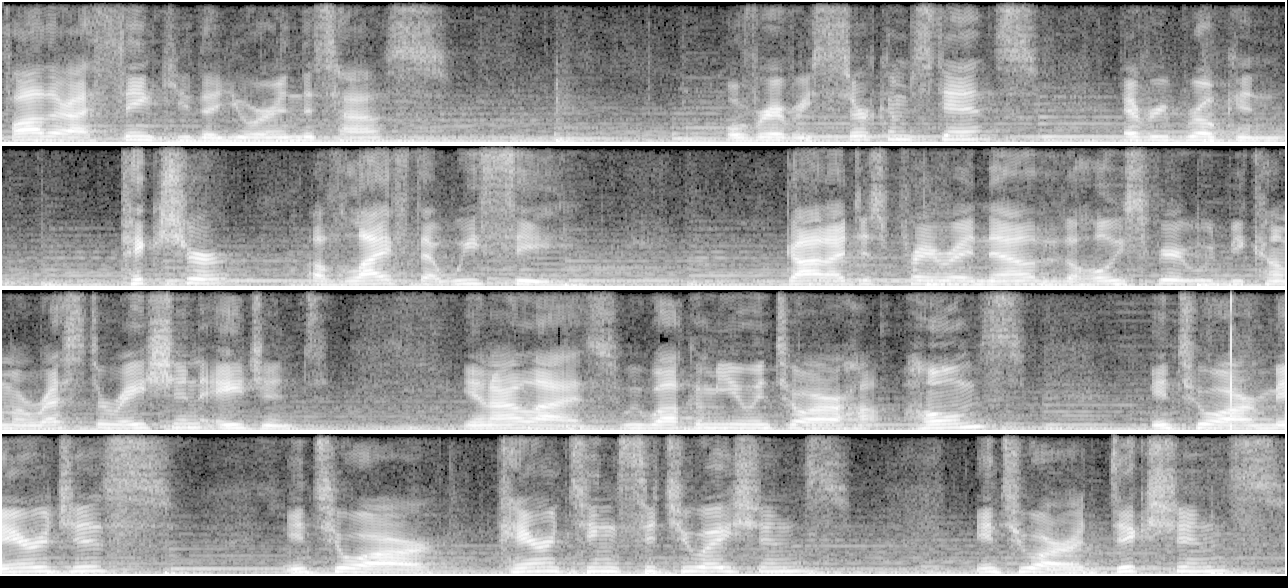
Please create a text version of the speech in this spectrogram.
Father, I thank you that you are in this house over every circumstance every broken picture of life that we see. God, I just pray right now that the Holy Spirit would become a restoration agent in our lives. We welcome you into our homes, into our marriages, into our parenting situations, into our addictions,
